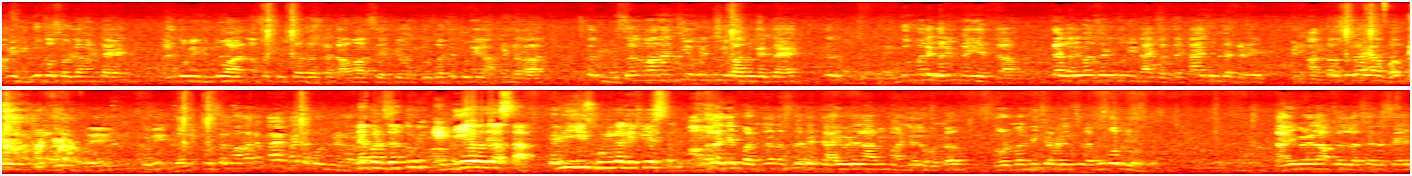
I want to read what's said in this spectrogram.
आम्ही हिंदुत्व सोडलं म्हणताय आणि तुम्ही हिंदू आहात असं तुमचा जर का दावा असेल किंवा हिंदुत्वाचे तुम्ही अखंड राहात तर मुसलमानांची एवढी तुम्ही बाजू घेताय तर हिंदूमध्ये गरीब नाही आहेत का? त्या गरिबांसाठी तुम्ही काय करताय? काय तुमच्याकडे? आणि आता सुद्धा या भक्त तुम्ही गरीब मुसलमानांना काय फायदा करून नाही देणार पण जर तुम्ही एनडीए मध्ये असता तरी हीच भूमिका घेतली असती. आम्हाला जे पटलं नसतं ते त्याही वेळेला आम्ही मांडलेलं होतं. नोटबंदीच्या वेळेला सुद्धा मी बोललो होतो. काही वेळेला आपल्याला लक्षात असेल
